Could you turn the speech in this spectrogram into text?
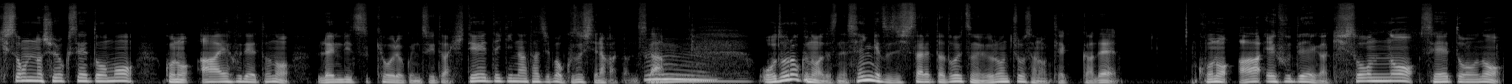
既存の主力政党もこの AFD との連立協力については否定的な立場を崩してなかったんですが、うん。驚くのはですね先月実施されたドイツの世論調査の結果でこの AFD が既存の政党の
